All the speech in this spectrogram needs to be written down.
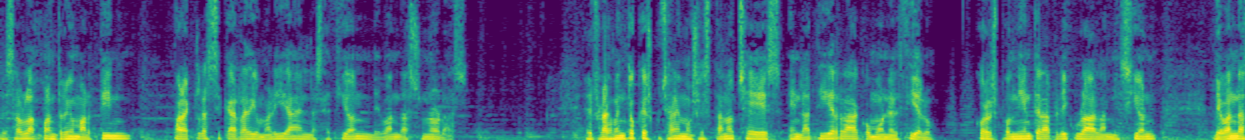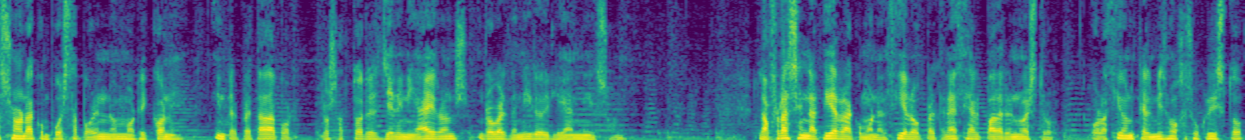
Les habla Juan Antonio Martín para Clásica Radio María en la sección de bandas sonoras. El fragmento que escucharemos esta noche es En la tierra como en el cielo, correspondiente a la película La misión de banda sonora compuesta por Ennio Morricone, interpretada por los actores Jeremy Irons, Robert De Niro y Liam Neeson. La frase en la tierra como en el cielo pertenece al Padre Nuestro, oración que el mismo Jesucristo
